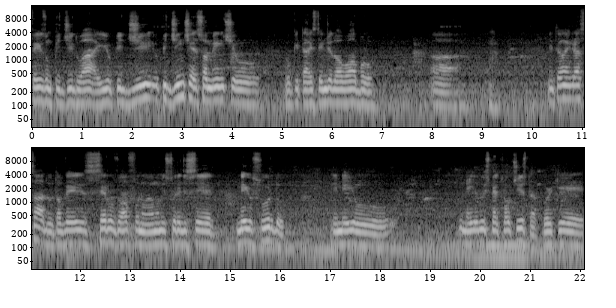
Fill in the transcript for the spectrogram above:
fez um pedido A e o, pedi, o pedinte é somente o, o que está estendido ao óbolo. Ah, então é engraçado, talvez ser lusófono é uma mistura de ser meio surdo e meio meio do espectro autista, porque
